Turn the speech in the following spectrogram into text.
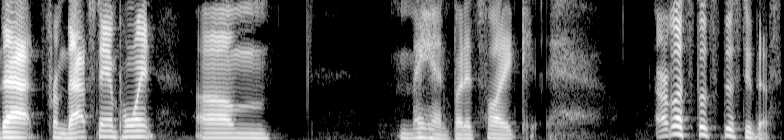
that from that standpoint. Um, man, but it's like, let's let's let's do this.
